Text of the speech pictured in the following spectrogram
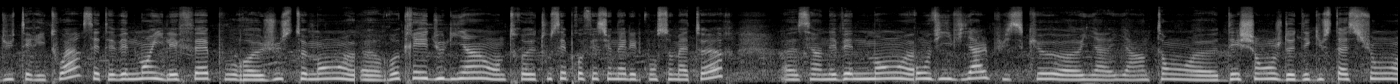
du territoire. Cet événement, est fait pour euh, justement euh, recréer du lien entre tous ces professionnels et le consommateur. Euh, c'est un événement convivial puisqu'il y, y, a un temps d'échange, de dégustation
